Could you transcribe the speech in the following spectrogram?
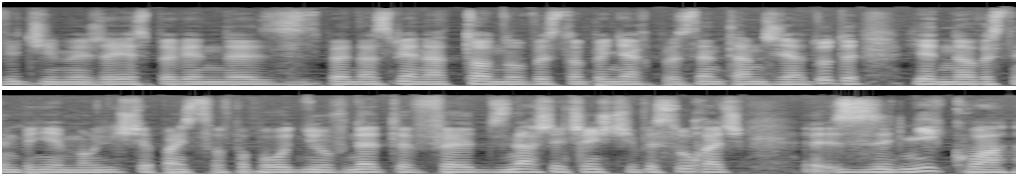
Widzimy, że jest pewien, pewna zmiana tonu w wystąpieniach prezydenta Andrzeja Dudy. Jedno wystąpienie mogliście Państwo w popołudniu wnet w naszej części wysłuchać. Znikła,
